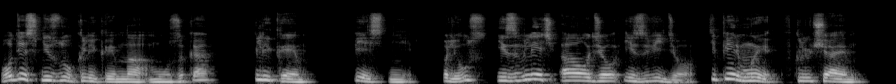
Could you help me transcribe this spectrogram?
Вот здесь внизу кликаем на музыка, кликаем песни плюс, извлечь аудио из видео. Теперь мы включаем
